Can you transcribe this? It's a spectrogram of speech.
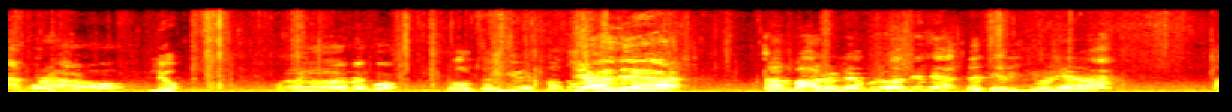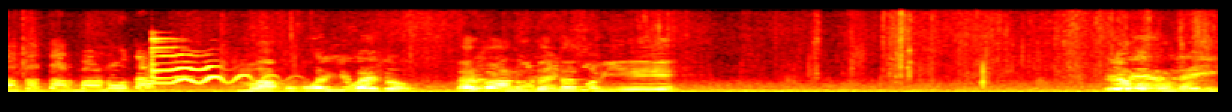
આ કોણ હારો? લ્યો. હા નખો. બહુ થઈ ગયો એટલો તો. ક્યાં લે. તાર બારો લેબલો હતી લે. તે તેરી ગયો લે હા. તાર તાર બાનો હતા. માપો ગયો હોય તો. તાર બાનું તો તાર સુઈએ. બોલ. નહીં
